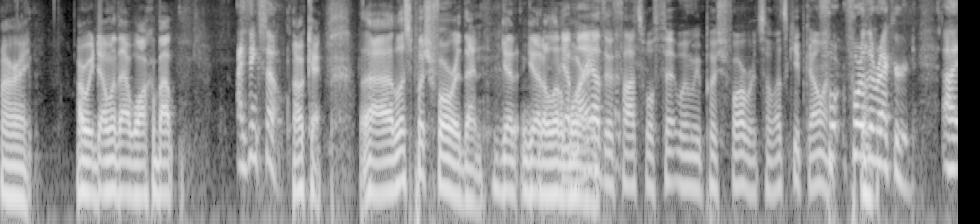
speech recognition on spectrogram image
All right. Are we done with that walkabout? I think so. Okay, uh, let's push forward then. Get get a little yeah, more. my in. other thoughts will fit when we push forward. So let's keep going. For, for the record, uh,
